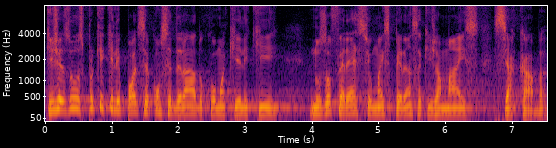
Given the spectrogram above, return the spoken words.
Que Jesus, por que, que ele pode ser considerado como aquele que nos oferece uma esperança que jamais se acaba?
